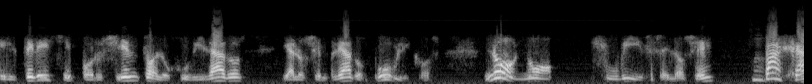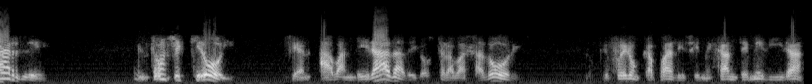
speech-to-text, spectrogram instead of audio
el 13% a los jubilados y a los empleados públicos. No, no subírselos, ¿eh? Mm. Bajarle. Entonces que hoy sean abanderada de los trabajadores, los que fueron capaces de semejante medida,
